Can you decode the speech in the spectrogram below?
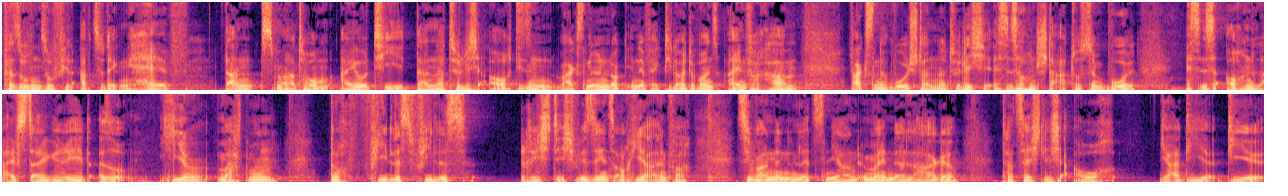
versuchen so viel abzudecken. Health, dann Smart Home, IoT, dann natürlich auch diesen wachsenden Login-Effekt. Die Leute wollen es einfach haben. Wachsender Wohlstand natürlich. Es ist auch ein Statussymbol. Es ist auch ein Lifestyle-Gerät. Also hier macht man doch vieles, vieles richtig. Wir sehen es auch hier einfach. Sie waren in den letzten Jahren immer in der Lage, tatsächlich auch ja die die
